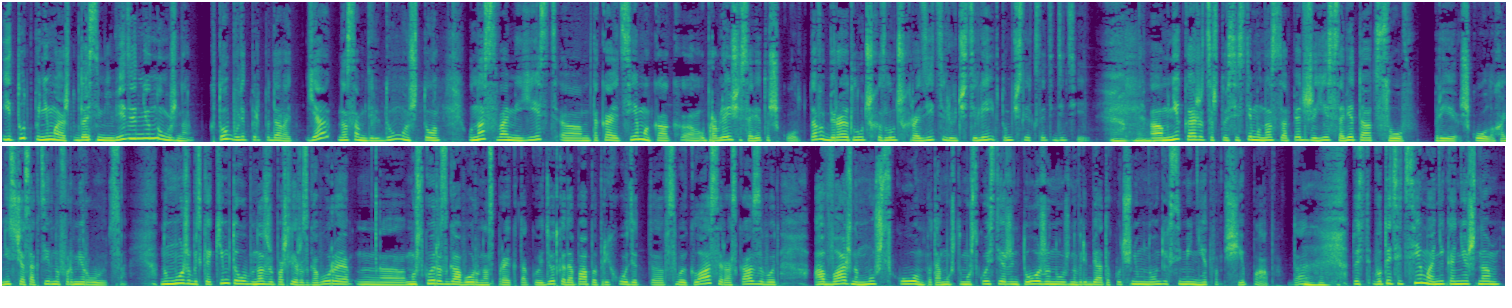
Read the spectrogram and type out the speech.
И тут понимаю, что да, семьеведению нужно кто будет преподавать. Я на самом деле думаю, что у нас с вами есть э, такая тема, как э, управляющие советы школ. Туда выбирают лучших из лучших родителей, учителей, в том числе, кстати, детей. Uh-huh. Мне кажется, что система у нас, опять же, есть советы отцов при школах, они сейчас активно формируются. Но, ну, может быть, каким-то... У нас же пошли разговоры, э, мужской разговор у нас проект такой идет, когда папы приходят э, в свой класс и рассказывают о важном мужском, потому что мужской стержень тоже нужно в ребятах. Очень у многих семей нет вообще пап. Да? Угу. То есть вот эти темы, они, конечно,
